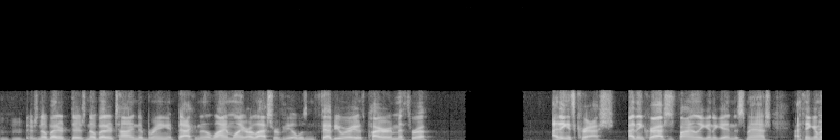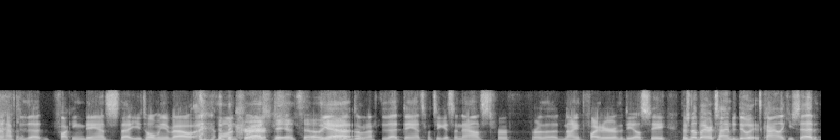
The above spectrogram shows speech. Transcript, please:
hmm There's no better there's no better time to bring it back into the limelight. Our last reveal was in February with Pyra and Mythra. I think it's Crash. I think Crash is finally gonna get into Smash. I think I'm gonna have to do that fucking dance that you told me about on the crash Twitter. dance hell yeah, yeah, I'm gonna have to do that dance once he gets announced for for the ninth fighter of the DLC. There's no better time to do it. It's kind of like you said.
